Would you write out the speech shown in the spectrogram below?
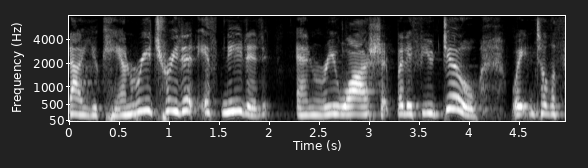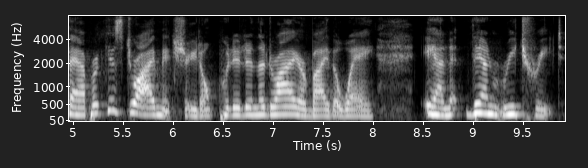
Now, you can retreat it if needed and rewash it, but if you do, wait until the fabric is dry. Make sure you don't put it in the dryer, by the way, and then retreat.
